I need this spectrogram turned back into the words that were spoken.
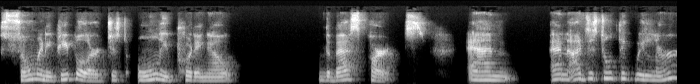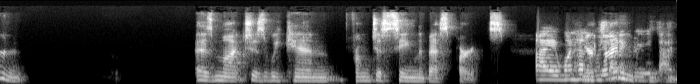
so many people are just only putting out the best parts. And and i just don't think we learn as much as we can from just seeing the best parts. I 100% agree with that.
